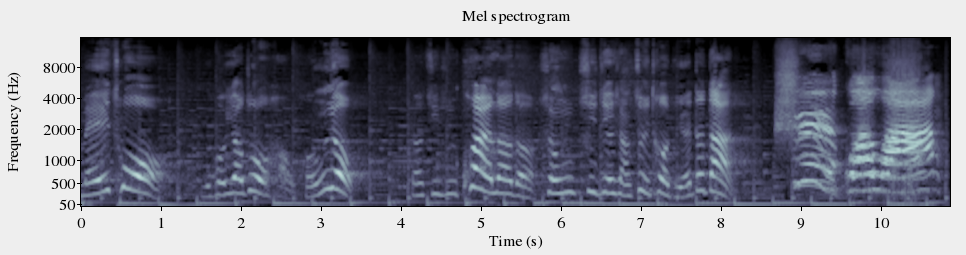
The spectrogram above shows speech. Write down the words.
没错，以后要做好朋友，要继续快乐的生世界上最特别的蛋。是国王。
